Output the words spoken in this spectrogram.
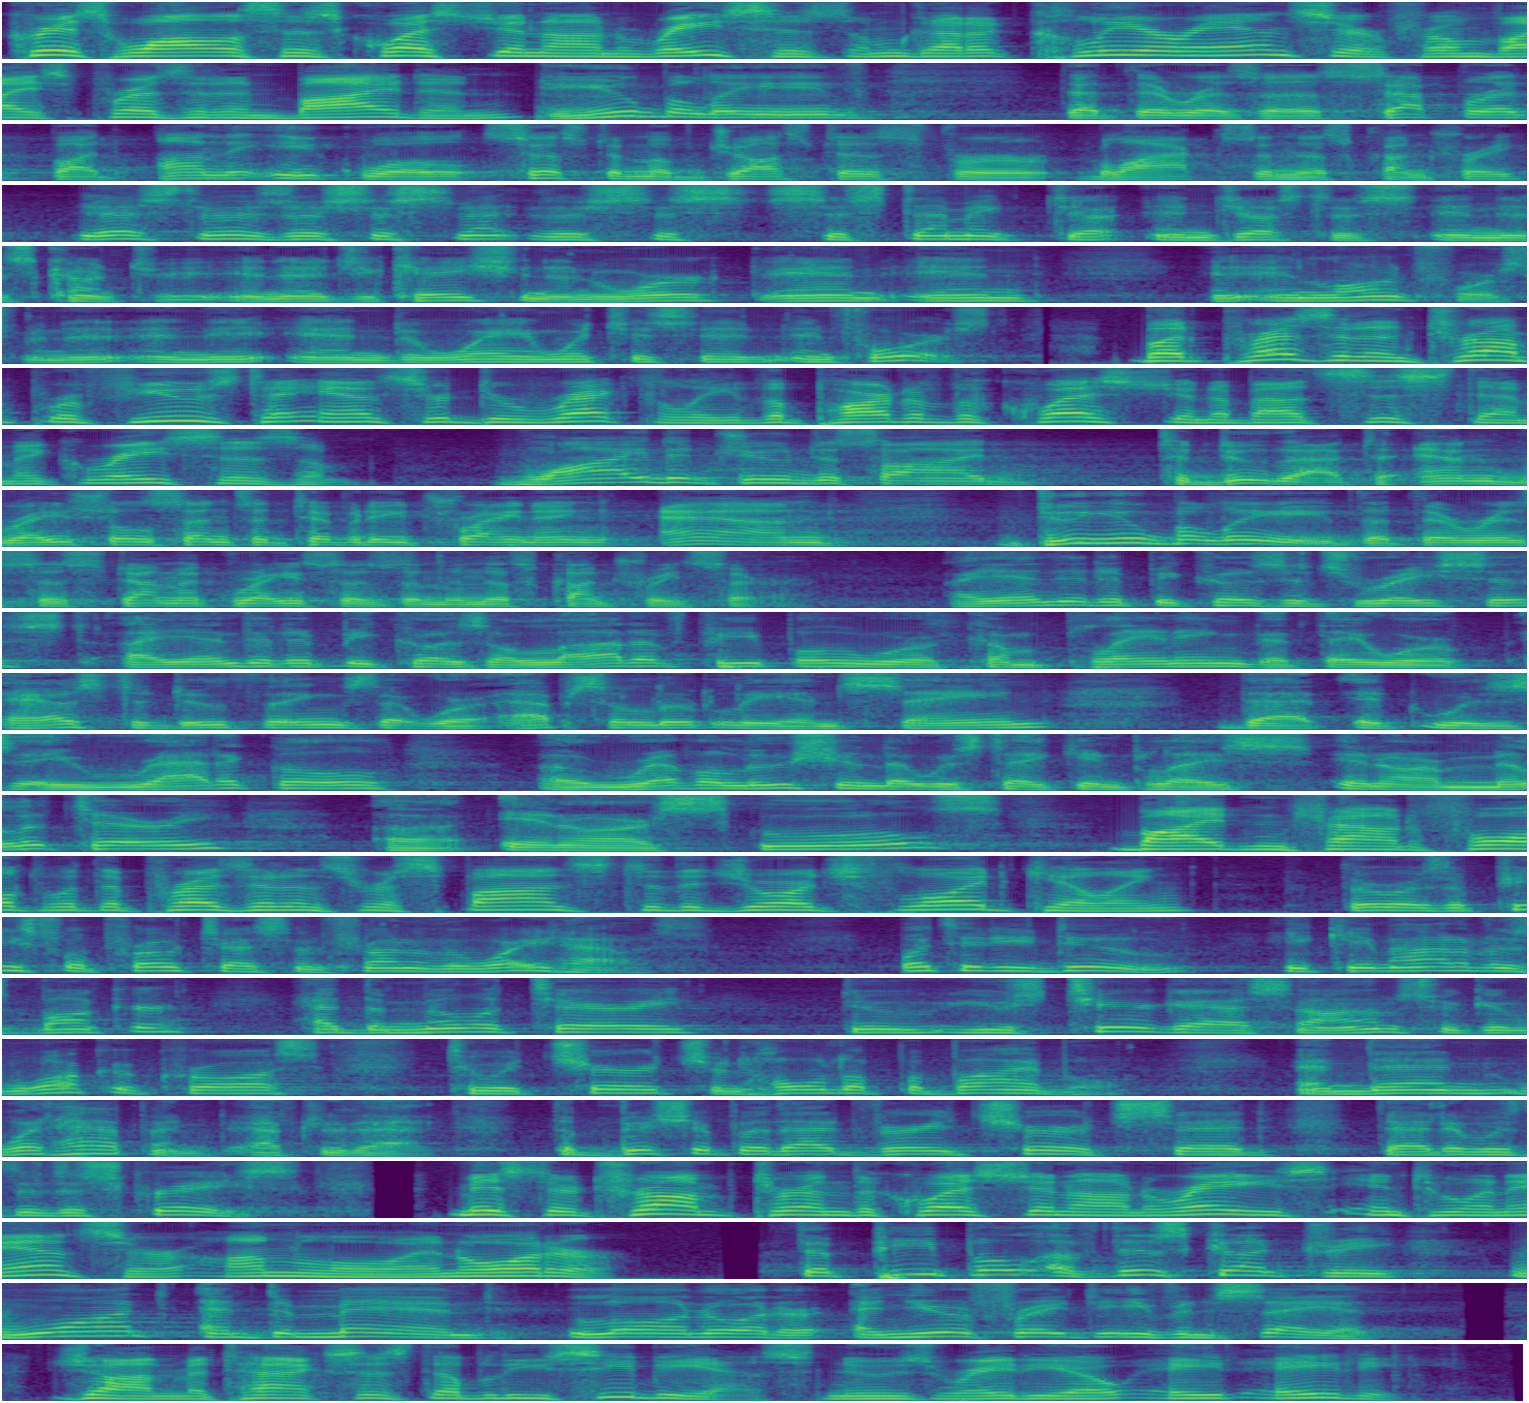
Chris Wallace's question on racism got a clear answer from Vice President Biden. Do you believe that there is a separate but unequal system of justice for blacks in this country? Yes, there is. There's, there's systemic ju- injustice in this country, in education and work and in, in, in law enforcement and the, and the way in which it's enforced. But President Trump refused to answer directly the part of the question about systemic racism. Why did you decide to do that, to end racial sensitivity training? And do you believe that there is systemic racism in this country, sir? I ended it because it's racist. I ended it because a lot of people were complaining that they were asked to do things that were absolutely insane, that it was a radical uh, revolution that was taking place in our military, uh, in our schools. Biden found fault with the president's response to the George Floyd killing. There was a peaceful protest in front of the White House. What did he do? He came out of his bunker, had the military do use tear gas on him so he could walk across to a church and hold up a Bible. And then what happened after that? The bishop of that very church said that it was a disgrace. Mr. Trump turned the question on race into an answer on law and order. The people of this country want and demand law and order, and you're afraid to even say it. John Metaxas, WCBS News Radio 880.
